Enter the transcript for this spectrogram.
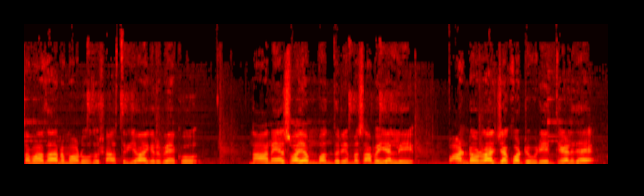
ಸಮಾಧಾನ ಮಾಡುವುದು ಶಾಸ್ತ್ರೀಯವಾಗಿರಬೇಕು. ನಾನೇ ಸ್ವಯಂ ಬಂದು ನಿಮ್ಮ ಸಭೆಯಲ್ಲಿ ಪಾಂಡವ ರಾಜ್ಯ ಕೊಟ್ಟುಬಿಡಿ ಅಂತ ಹೇಳಿದೆ.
